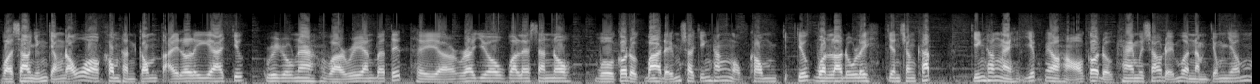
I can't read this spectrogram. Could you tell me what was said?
Và sau những trận đấu ờ, không thành công tại La Liga trước Girona và Real Betis thì ờ, Rayo Vallecano vừa có được 3 điểm sau chiến thắng 1-0 trước Valladolid trên sân khách Chiến thắng này giúp cho họ có được 26 điểm và nằm trong nhóm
